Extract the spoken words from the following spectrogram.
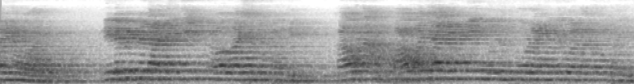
అర్హులైన వారు నిలబెట్టడానికి అవకాశం ఉంటుంది కావున భావజాలాన్ని ముందుకు పోవడానికి బలంగా ఉంటుంది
